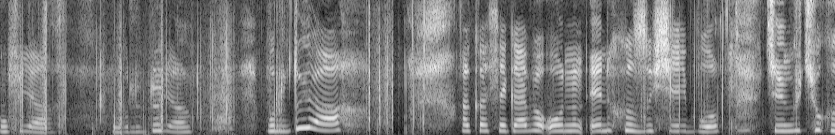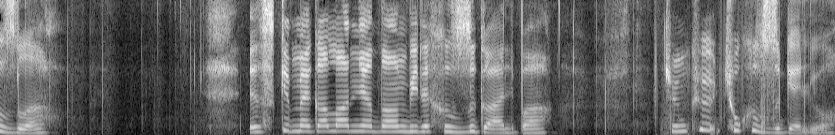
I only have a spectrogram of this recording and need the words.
Of ya. Vurdu ya. Vurdu ya. Arkadaşlar galiba onun en hızlı şey bu. Çünkü çok hızlı. Eski Megalanya'dan bile hızlı galiba. Çünkü çok hızlı geliyor.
